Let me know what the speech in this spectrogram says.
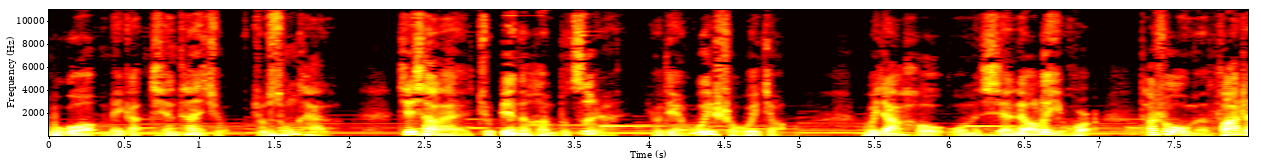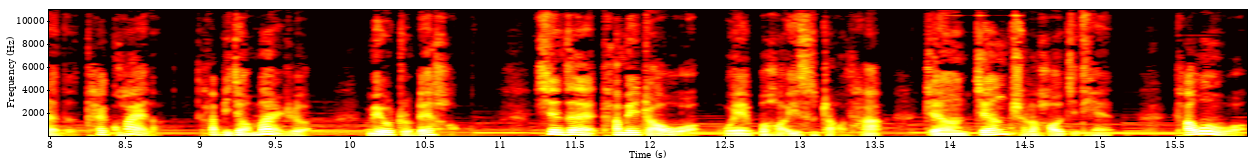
不过没敢牵太久就松开了。接下来就变得很不自然，有点畏手畏脚。回家后我们闲聊了一会儿，她说我们发展的太快了，她比较慢热，没有准备好。现在她没找我，我也不好意思找她，这样僵持了好几天。她问我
